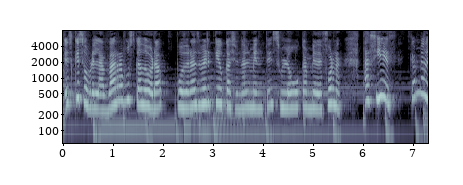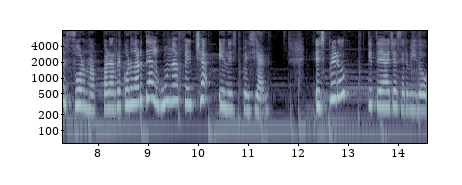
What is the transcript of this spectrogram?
es que sobre la barra buscadora podrás ver que ocasionalmente su logo cambia de forma. Así es, cambia de forma para recordarte alguna fecha en especial. Espero que te haya servido,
